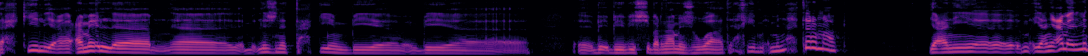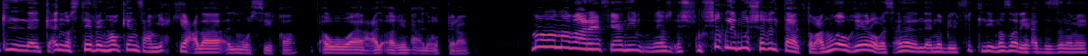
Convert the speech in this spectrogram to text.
احكي لي عمل آه، آه، لجنة تحكيم ب ب بشي برنامج هوات. يا أخي بنحترمك يعني يعني عمل مثل كأنه ستيفن هوكينج عم يحكي على الموسيقى أو على غناء الأوبرا. ما ما بعرف يعني شغله مو شغلتك طبعا هو وغيره بس أنا لأنه بيلفت لي نظري هذا الزلمة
